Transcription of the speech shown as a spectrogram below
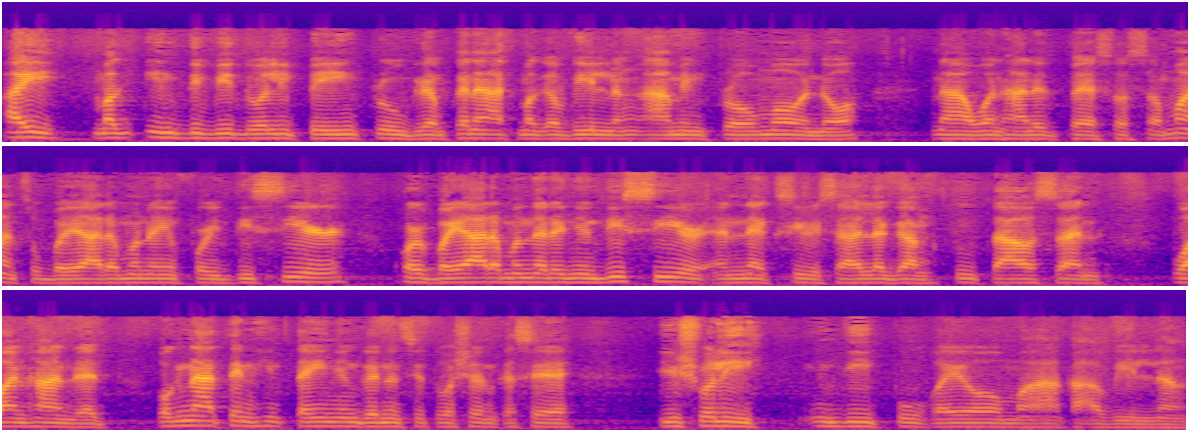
ay mag-individually paying program ka na at mag-avail ng aming promo, no? Na 100 pesos a month. So bayaran mo na yung for this year or bayaran mo na rin yung this year and next year sa halagang 2,100. Huwag natin hintayin yung ganung sitwasyon kasi usually hindi po kayo makaka-avail ng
